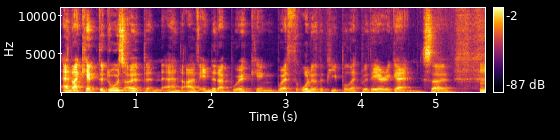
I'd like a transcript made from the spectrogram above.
And I kept the doors open, and I've ended up working with all of the people that were there again. So, hmm.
